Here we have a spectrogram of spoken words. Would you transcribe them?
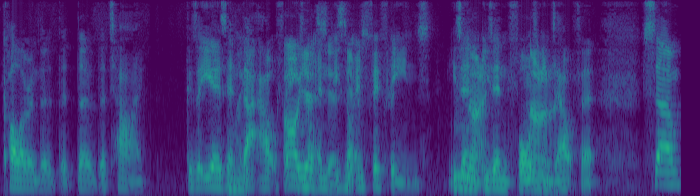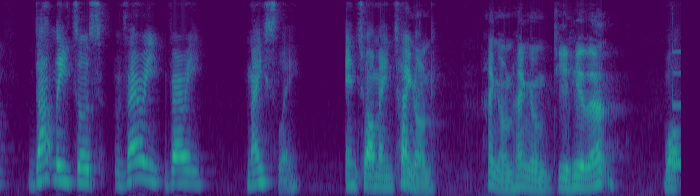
collar and the, the, the, the tie. Because he is in that outfit. Oh, he's yes, not in, yes, he's not in 15s. He's in, he's in No, 14's no, no. outfit. So that leads us very, very nicely into our main topic. Hang on. Hang on, hang on. Do you hear that? What?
